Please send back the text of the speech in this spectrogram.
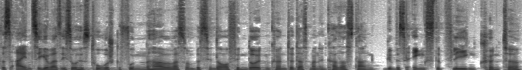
das Einzige, was ich so historisch gefunden habe, was so ein bisschen darauf hindeuten könnte, dass man in Kasachstan gewisse Ängste pflegen könnte,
